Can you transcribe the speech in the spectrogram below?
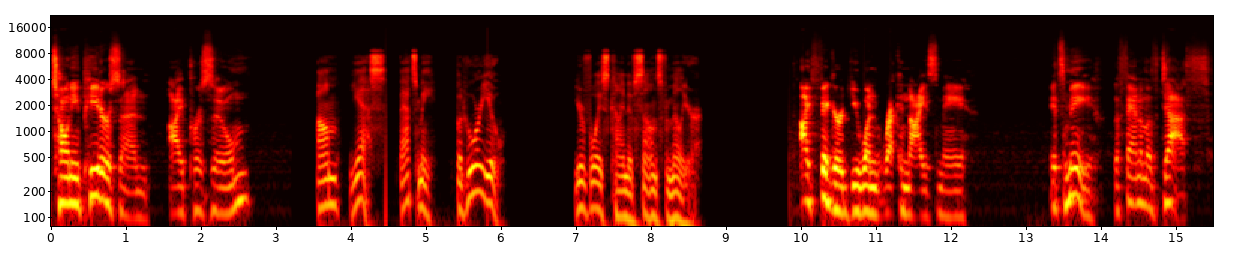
Tony Peterson, I presume. Um, yes, that's me. But who are you? Your voice kind of sounds familiar. I figured you wouldn't recognize me. It's me, the Phantom of Death.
